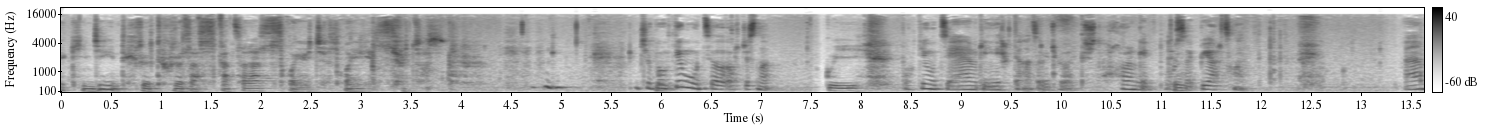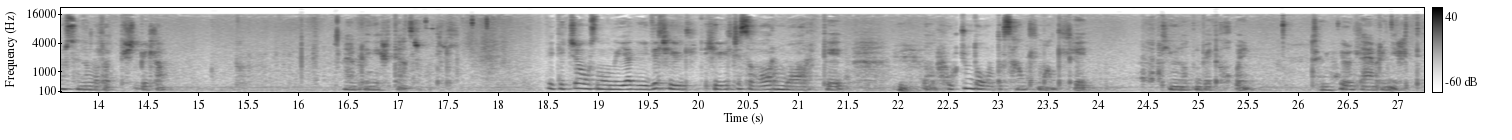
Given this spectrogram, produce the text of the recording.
яг хинжээгийн төхрөө төхрөөл ганцаараа л гоё гэж гоё гэж явж байгаа шүү. Чи бүгдийн үзээ орж исэн аа? Үгүй. Бүгдийн үзээ амар инерхтэй газар гэж боддог шүү. Орохоор ингээд үсээ би арцсан. Амар сонирн болоод биш би л. Амар инерхтэй газар бодлоо. Тэгээд тийч уус нүг яг идэл хэрэгжилжсэн хормоор тэгээд хөгжим дуурдаг сандал мандал гээд тийм нууд нь байдаг хгүй. Тийм. Ер нь амар инерхтэй.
